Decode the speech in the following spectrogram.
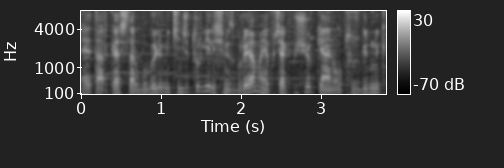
Evet arkadaşlar bu bölüm ikinci tur gelişimiz buraya ama yapacak bir şey yok yani 30 günlük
